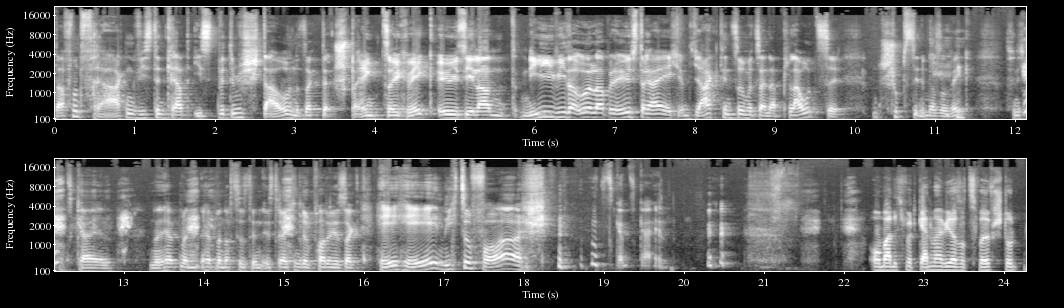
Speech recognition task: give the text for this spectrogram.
darf man fragen, wie es denn gerade ist mit dem Stau? Und dann sagt er, sprengt euch weg, Ösiland, nie wieder Urlaub in Österreich und jagt ihn so mit seiner Plauze und schubst ihn immer so weg. Das finde ich ganz geil. Und dann hört man, hört man noch so den österreichischen Reporter, der sagt, hey, hey, nicht so forsch. Das ist ganz geil. Oh Mann, ich würde gerne mal wieder so zwölf Stunden.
